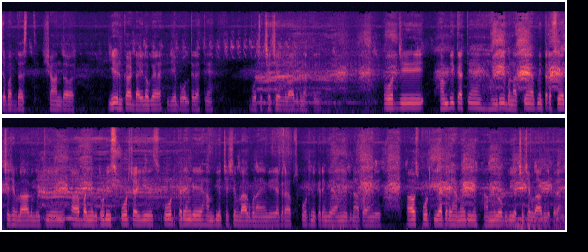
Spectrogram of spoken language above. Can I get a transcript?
ज़बरदस्त, शानदार। ये उनका डायलॉग है, ये बोलते रहते हैं, बहुत अच्छे अच्छे ब्लाग बनाते हैं। और जी हम भी कहते हैं, हम भी बनाते हैं अपनी तरफ़ से अच्छे अच्छे व्लाग लेकिन आप भाइयों को थोड़ी सपोर्ट चाहिए। सपोर्ट करेंगे, हम भी अच्छे अच्छे व्लाग बनाएँगे। अगर आप सपोर्ट नहीं करेंगे, हम नहीं बना पाएँगे। आप सपोर्ट किया करें हमें भी, हम लोग भी अच्छे अच्छे व्लाग लेकर आएँ।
